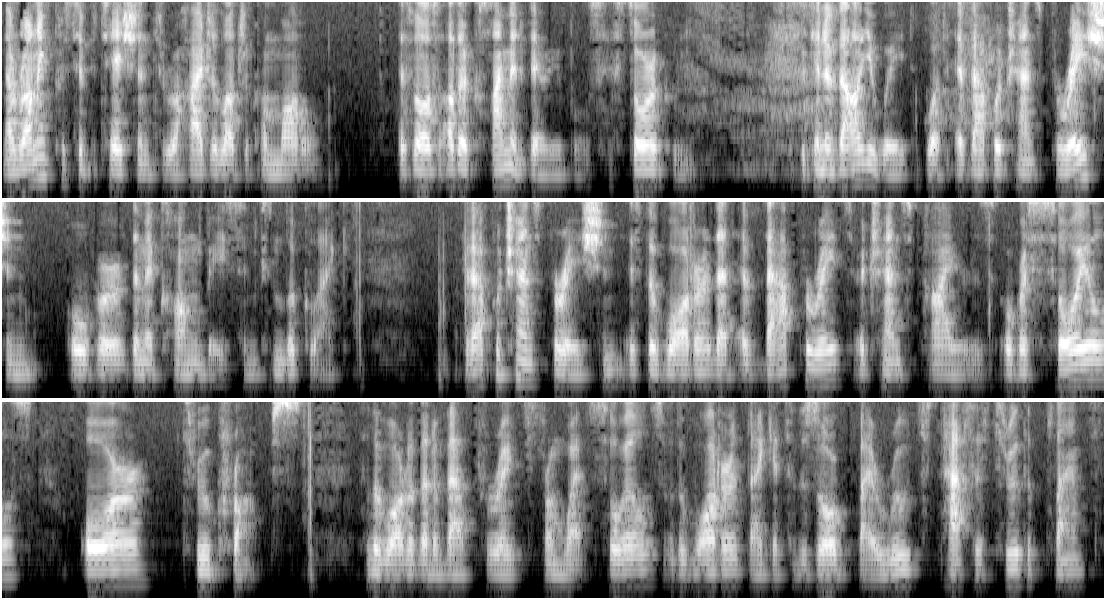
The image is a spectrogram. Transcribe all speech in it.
Now running precipitation through a hydrological model, as well as other climate variables historically, we can evaluate what evapotranspiration over the Mekong Basin can look like. Evapotranspiration is the water that evaporates or transpires over soils or through crops. So the water that evaporates from wet soils or the water that gets absorbed by roots passes through the plants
